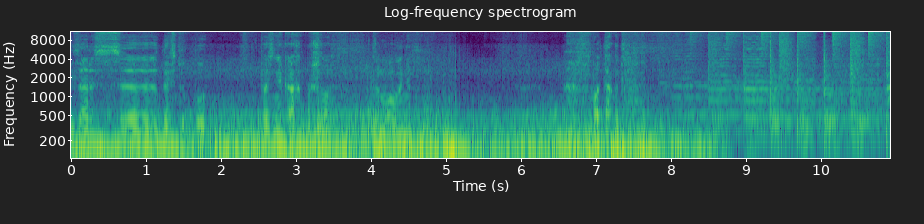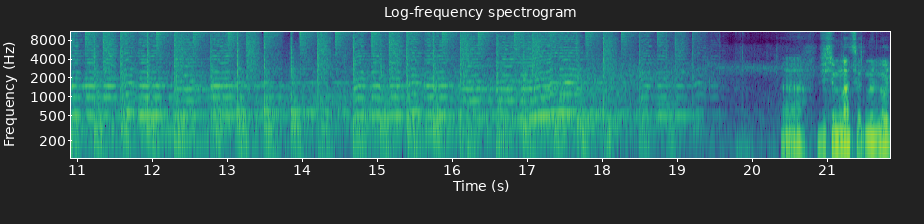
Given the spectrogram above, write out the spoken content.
І зараз е, десь тут по Позняках прийшло замовлення. Отак от. Е, 18.00.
